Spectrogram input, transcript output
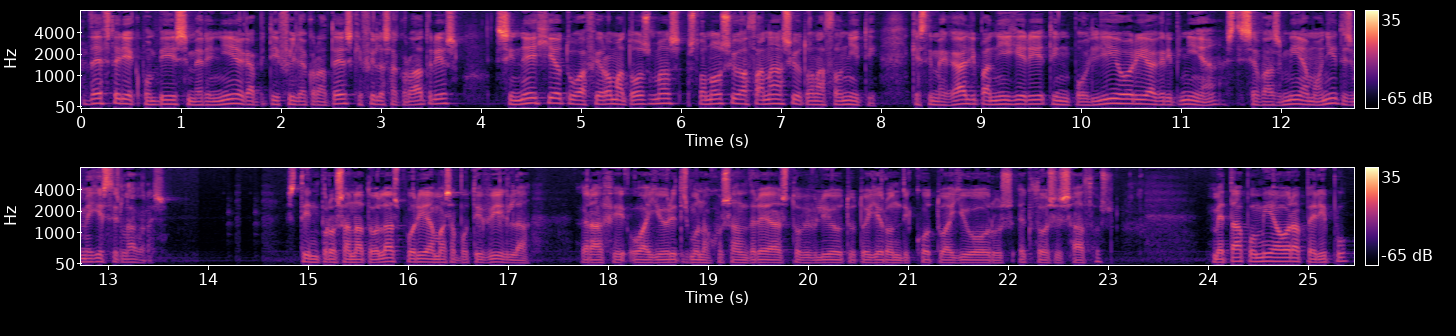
Δεύτερη εκπομπή σημερινή, αγαπητοί φίλοι ακροατές και φίλες ακροάτριες, συνέχεια του αφιερώματός μας στον Όσιο Αθανάσιο τον Αθωνίτη και στη Μεγάλη Πανήγυρη την πολύ ωραία Αγρυπνία στη Σεβασμία Μονή της Μεγίστης Λάβρας. Στην προσανατολάς πορεία μας από τη Βίγλα, γράφει ο Αγιορείτης Μοναχός Ανδρέας στο βιβλίο του «Το γεροντικό του Αγίου Όρους εκδόσεις Άθος». Μετά από μία ώρα περίπου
